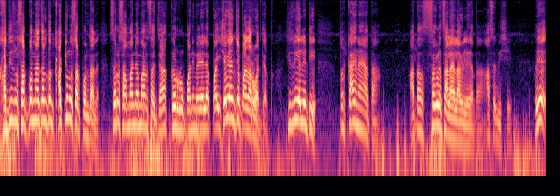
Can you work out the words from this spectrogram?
खादीनुसार पण नाही चालत आणि खाकीनुसार पण झालं. सर्वसामान्य माणसाच्या कर रूपाने मिळालेल्या पैशावर यांचे पगार होत्यात ही रियालिटी पण काय नाही आता. आता सगळं चालायला लागले आता. असा विषय. म्हणजे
